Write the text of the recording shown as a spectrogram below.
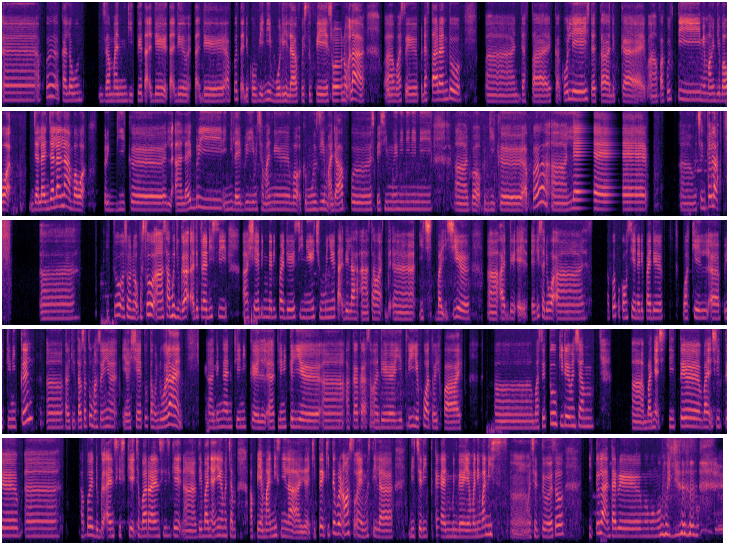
uh, apa kalau zaman kita tak ada tak ada tak ada apa tak ada covid ni bolehlah face to face seronok lah uh, masa pendaftaran tu. Uh, daftar dekat college daftar dekat uh, fakulti memang dia bawa jalan-jalan lah bawa pergi ke uh, library. Ini library macam mana bawa ke museum ada apa spesimen ni ni ni uh, bawa pergi ke apa uh, lab uh, macam tu lah. Uh, itu seronok. Lepas tu uh, sama juga ada tradisi uh, sharing daripada senior. Cumanya tak adalah uh, sama uh, each, by each year. Uh, ada at, least ada uh, apa perkongsian daripada wakil uh, preclinical. Uh, kalau kita tahu satu maksudnya yang share tu tahun dua lah kan. Uh, dengan clinical uh, clinical year uh, akak-akak sama ada year 3 year 4 atau year 5 uh, masa tu kira macam uh, banyak cerita banyak cerita uh, apa dugaan sikit-sikit cabaran sikit-sikit. Ah tapi banyaknya macam apa yang manis ni lah. Ya, kita kita pun masuk kan mestilah diceritakan benda yang manis-manis. Uh, macam tu. So itulah antara momen-momennya.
